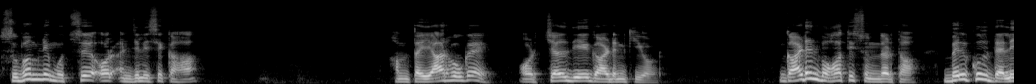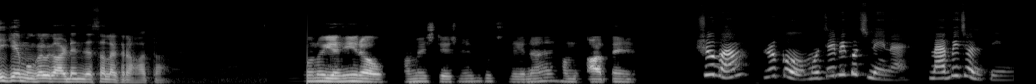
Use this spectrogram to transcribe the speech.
शुभम ने मुझसे और अंजलि से कहा हम तैयार हो गए और चल दिए गार्डन की ओर। गार्डन बहुत ही सुंदर था। बिल्कुल दिल्ली के मुगल गार्डन जैसा लग रहा था। दोनों यहीं रहो हमें स्टेशनरी से कुछ लेना है हम आते हैं। शुभम रुको मुझे भी कुछ लेना है मैं भी चलती हूँ।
